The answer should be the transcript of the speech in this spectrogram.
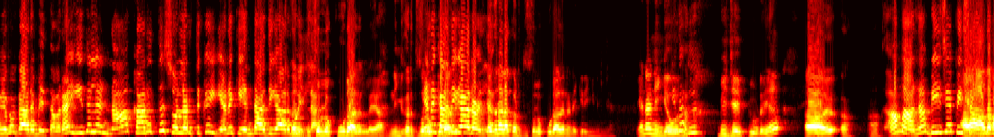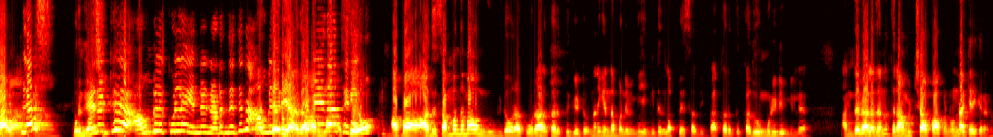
விவகாரமே தவிர இதுல நான் கருத்து சொல்லறதுக்கு எனக்கு எந்த அதிகாரமும் இல்ல. சொல்லக்கூடாது இல்லையா? நீங்க கருத்து எனக்கு சொல்லக்கூடாது அதிகாரம் இல்ல. எதனால கருத்து சொல்லக்கூடாதுன்னு நினைக்கிறீங்க நீங்க? ஏன்னா நீங்க வந்து பிஜேபி உடைய ஆ, ஆ, ஆ. ஆமா நான் பிஜேபி பிளஸ். எனக்கு அவங்களுக்குள்ள என்ன நடந்ததுன்னு அவங்களுக்கு தெரியாது. அப்ப அது சம்பந்தமா உங்ககிட்ட ஒரு ஒரு ஆள் கருத்து கேட்டு வந்தா நீங்க என்ன பண்ணுவீங்க? என்கிட்ட இதெல்லாம் பேசாதீப்பா. கருத்து கதவு மூடிடுவீங்கல்ல. அந்த வேலை தானே திரு அமித்ஷா பார்க்கணும்னு நான் கேட்கிறேன்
